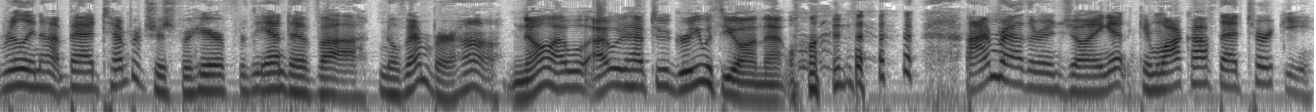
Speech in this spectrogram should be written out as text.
really not bad temperatures for here for the end of uh, November, huh? No, I, w- I would have to agree with you on that one. I'm rather enjoying it. Can walk off that turkey.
